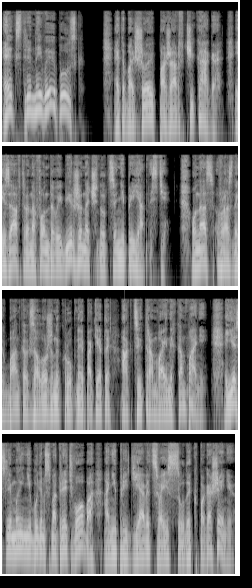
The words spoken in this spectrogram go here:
Экстренный выпуск! Это большой пожар в Чикаго, и завтра на фондовой бирже начнутся неприятности. У нас в разных банках заложены крупные пакеты акций трамвайных компаний. Если мы не будем смотреть в оба, они предъявят свои суды к погашению.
